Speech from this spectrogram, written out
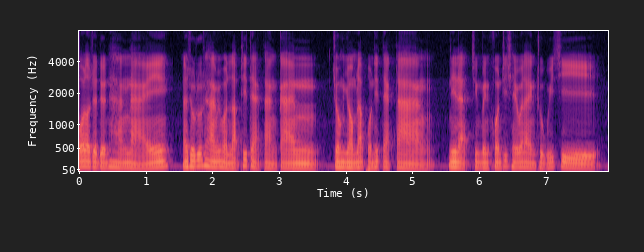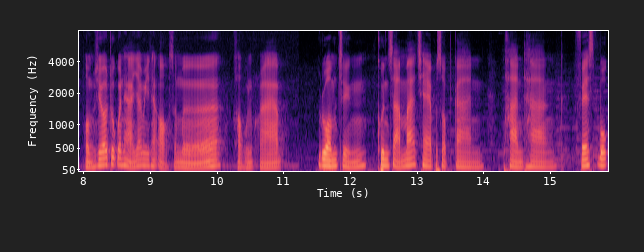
ว่าเราจะเดินทางไหน และทุกๆทางมีผลลัพธ์ที่แตกต่างกัน จงยอมรับผลที่แตกต่าง นี่แหละจึงเป็นคนที่ใช้เวลาอย่างถูกวิธี ผมเชื่อว่าทุกปัญหาย่อมมีทางออกเสมอ ขอบคุณครับ รวมถึงคุณสามารถแชร์ประสบการณ์ ผ่านทาง Facebook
